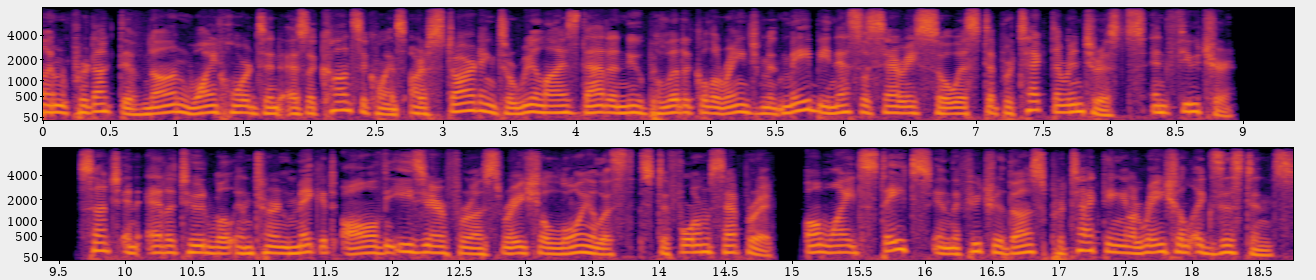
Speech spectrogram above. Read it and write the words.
unproductive non-white hordes and as a consequence are starting to realize that a new political arrangement may be necessary so as to protect their interests and future. Such an attitude will in turn make it all the easier for us racial loyalists to form separate, all-white states in the future thus protecting our racial existence.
